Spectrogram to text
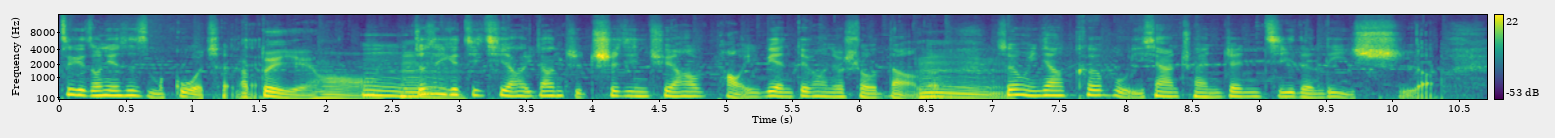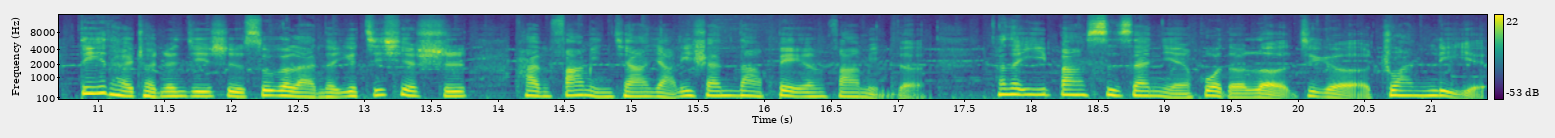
这个中间是什么过程、欸、啊？对耶，哦，嗯，就是一个机器，然后一张纸吃进去，然后跑一遍，对方就收到了。嗯，所以我们一定要科普一下传真机的历史哦。第一台传真机是苏格兰的一个机械师和发明家亚历山大贝恩发明的，他在一八四三年获得了这个专利耶，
